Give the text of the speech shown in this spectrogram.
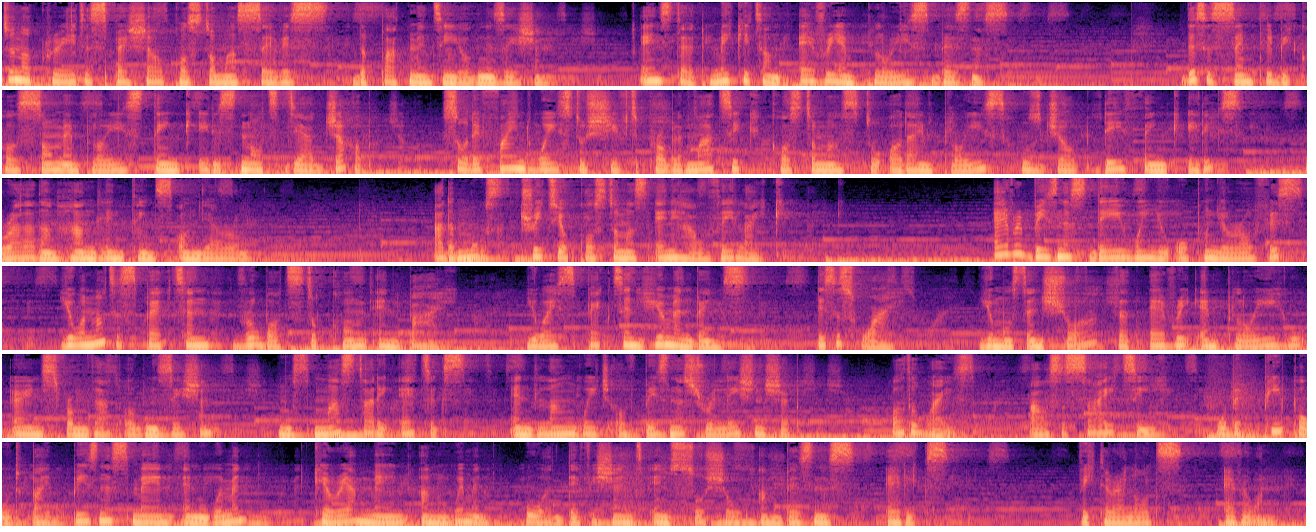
Do not create a special customer service department in your organization. Instead, make it on every employee's business. This is simply because some employees think it is not their job, so they find ways to shift problematic customers to other employees whose job they think it is, rather than handling things on their own. At the most, treat your customers anyhow they like. Every business day when you open your office, you are not expecting robots to come and buy. You are expecting human beings. This is why you must ensure that every employee who earns from that organization must master the ethics and language of business relationship. Otherwise, our society will be peopled by businessmen and women, career men and women who are deficient in social and business ethics. Victoria Lords, everyone.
